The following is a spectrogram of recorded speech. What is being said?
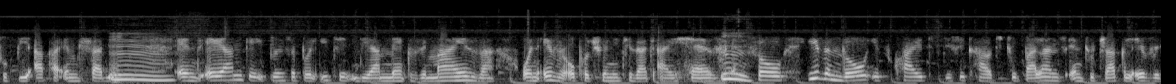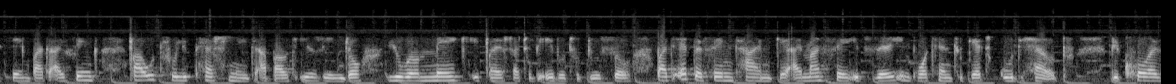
to be apha emhlabeni. Mm. And eyam ke iprinciple ithi ndiyamaximiza on every opportunity that i have. And mm. so even though it's quite difficult to balance and to juggle everything but i think xa truly passionate about izinto you will make ixesha to be able to do so. But at the same time ke i must say it's very important to get good help because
